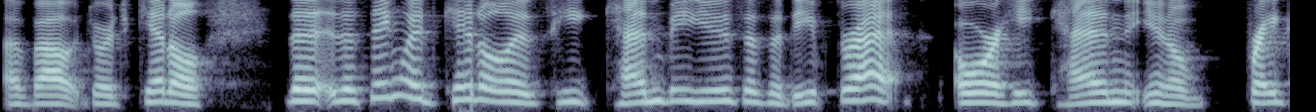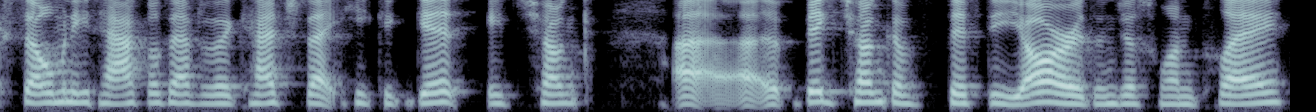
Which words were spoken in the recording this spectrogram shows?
about George Kittle. The the thing with Kittle is he can be used as a deep threat or he can, you know, break so many tackles after the catch that he could get a chunk, uh, a big chunk of 50 yards in just one play.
